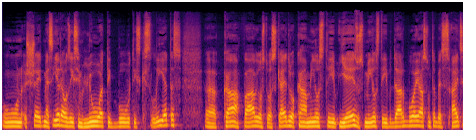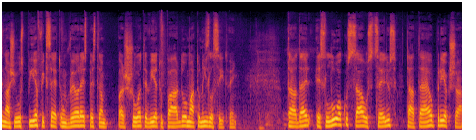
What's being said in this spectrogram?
un šeit mēs ieraudzīsim ļoti būtiskas lietas, eh, kā Pāvils to skaidro, kā mīlestība, Jēzus mīlestība darbojās, tāpēc es aicināšu jūs piefiksēt un vēlreiz pēc tam par šo vietu pārdomāt un izlasīt viņu. Tādēļ es loku savus ceļus tā tēva priekšā,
